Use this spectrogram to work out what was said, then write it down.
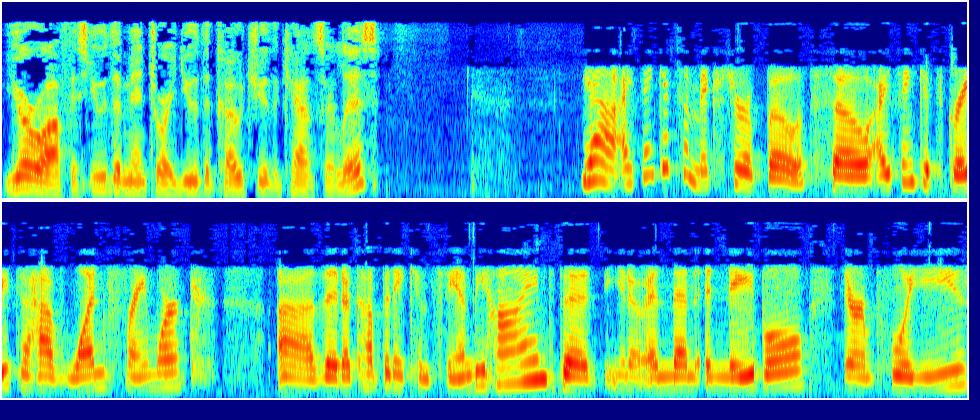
your office? You, the mentor, you, the coach, you, the counselor. Liz? Yeah, I think it's a mixture of both. So I think it's great to have one framework uh, that a company can stand behind that you know and then enable their employees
